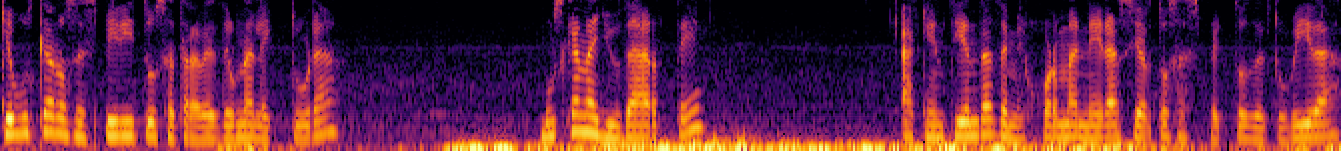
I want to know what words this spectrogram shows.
¿Qué buscan los espíritus a través de una lectura? Buscan ayudarte a que entiendas de mejor manera ciertos aspectos de tu vida.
